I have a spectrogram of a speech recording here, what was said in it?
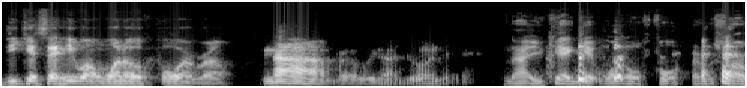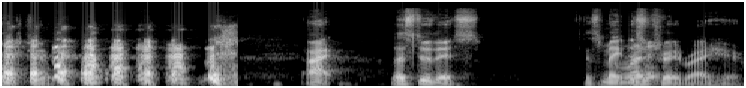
DK said he want 104, bro. Nah, bro, we're not doing it. Nah, you can't get 104. What's wrong with you? All right, let's do this. Let's make Run this it? trade right here.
